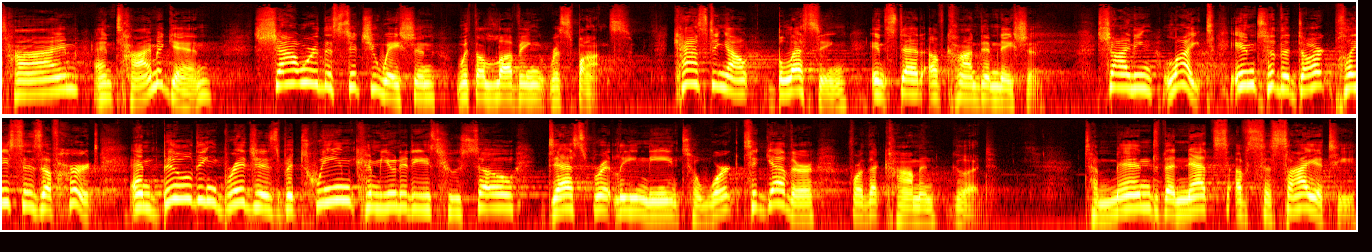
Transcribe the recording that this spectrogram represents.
time and time again, shower the situation with a loving response casting out blessing instead of condemnation, shining light into the dark places of hurt, and building bridges between communities who so desperately need to work together for the common good. To mend the nets of society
